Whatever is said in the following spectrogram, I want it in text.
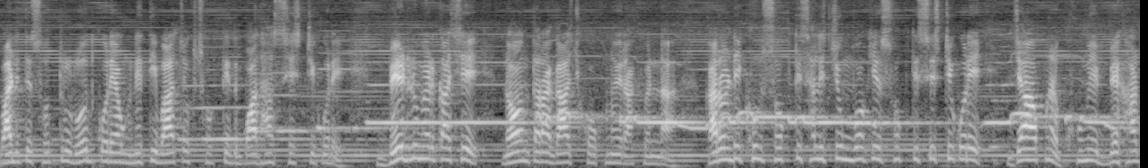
বাড়িতে শত্রু রোধ করে এবং নেতিবাচক শক্তিতে বাধা সৃষ্টি করে। বেডরুমের কাছে নয়নতারা গাছ কখনোই রাখবেন না। কারণ এটি খুব শক্তিশালী চুম্বকীয় শক্তি সৃষ্টি করে, যা আপনার ঘুমে বেঘাট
